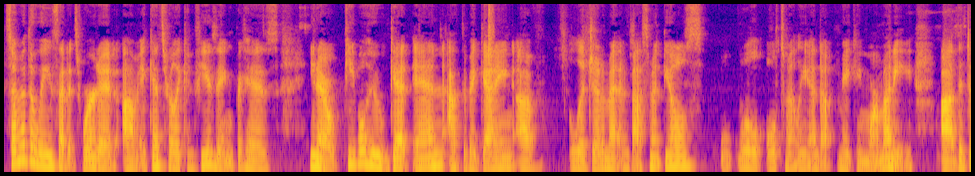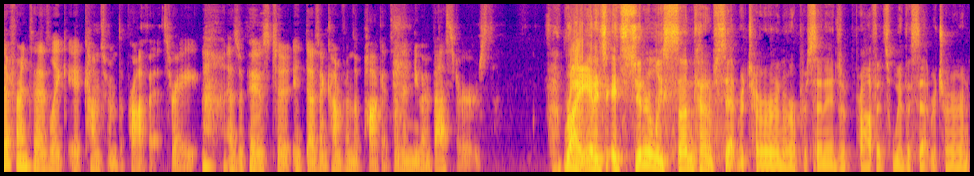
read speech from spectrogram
some of the ways that it's worded um, it gets really confusing because you know people who get in at the beginning of legitimate investment deals will ultimately end up making more money. Uh, the difference is like it comes from the profits, right? As opposed to it doesn't come from the pockets of the new investors. Right, and it's it's generally some kind of set return or a percentage of profits with a set return.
